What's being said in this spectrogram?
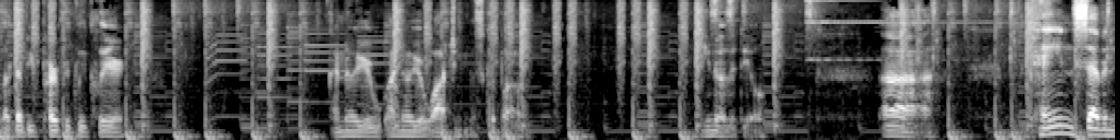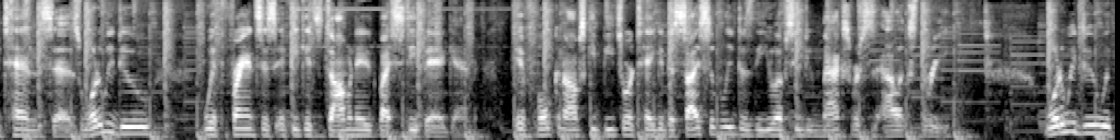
Let that be perfectly clear. I know you're I know you're watching this kebab. You know the deal. Uh Kane710 says, What do we do with Francis if he gets dominated by Stipe again? If Volkanovski beats Ortega decisively, does the UFC do Max versus Alex 3? What do we do with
